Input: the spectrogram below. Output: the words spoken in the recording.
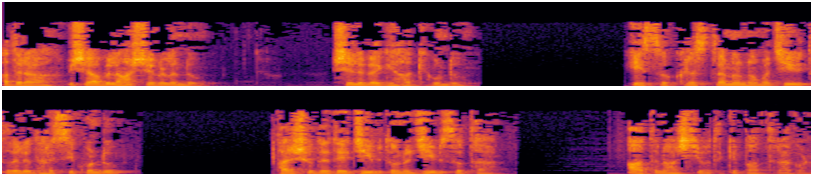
ಅದರ ವಿಷಾಭಿಲಾಷೆಗಳನ್ನು ಶಿಲುಬೆಗೆ ಹಾಕಿಕೊಂಡು, ಯೇಸು ಕ್ರಿಸ್ತನು ನಮ್ಮ ಜೀವಿತದಲ್ಲಿ ಧರಿಸಿಕೊಂಡು, ಪರಿಶುದ್ಧತೆ ಜೀವಿತವನ್ನು ಜೀವಿಸುತ್ತಾ ಆತನ ಆಶೀರ್ವಾದಕ್ಕೆ ಪಾತ್ರರಾಗೋಣ.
